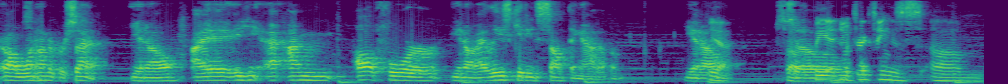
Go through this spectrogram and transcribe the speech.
Oh, Oh, one hundred percent. You know, I I- I'm all for you know at least getting something out of them. You know, Yeah. So, So- but yeah, no texting is. Um,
